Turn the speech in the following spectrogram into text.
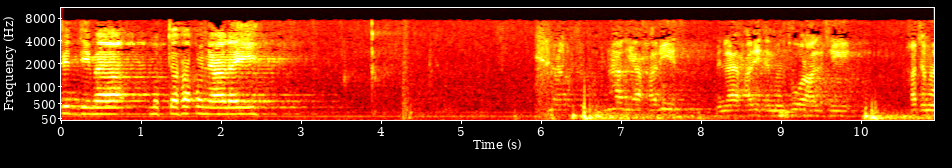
في الدماء متفق عليه. هذه احاديث من الأحاديث المنثورة التي ختم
